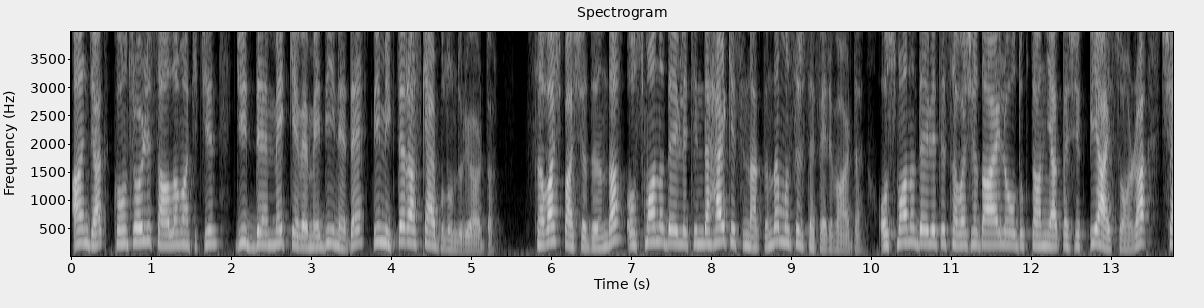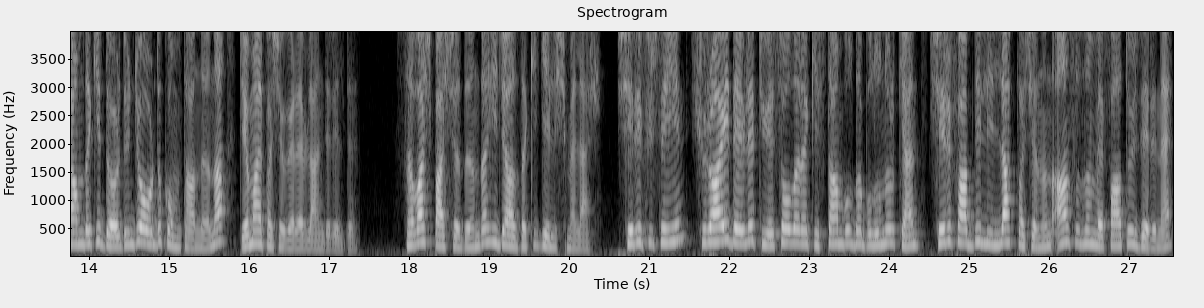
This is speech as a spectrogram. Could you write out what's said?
Ancak kontrolü sağlamak için Cidde, Mekke ve Medine'de bir miktar asker bulunduruyordu. Savaş başladığında Osmanlı Devleti'nde herkesin aklında Mısır seferi vardı. Osmanlı Devleti savaşa dahil olduktan yaklaşık bir ay sonra Şam'daki 4. Ordu Komutanlığı'na Cemal Paşa görevlendirildi. Savaş başladığında Hicaz'daki gelişmeler. Şerif Hüseyin, Şurayı Devlet üyesi olarak İstanbul'da bulunurken Şerif Abdülillah Paşa'nın ansızın vefatı üzerine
